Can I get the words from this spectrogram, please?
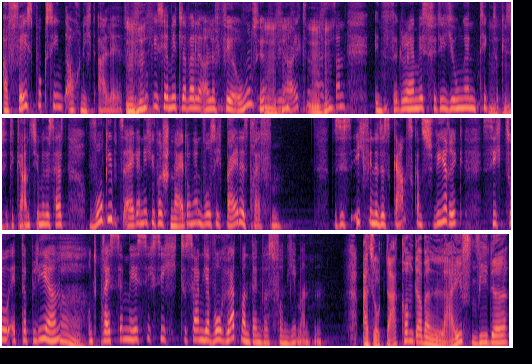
auf Facebook sind auch nicht alle. Facebook ist ja mittlerweile alle für uns, ja, für die Alten heißt es dann. Instagram ist für die Jungen, TikTok ist für die ganz Jungen. Das heißt, wo gibt es eigentlich Überschneidungen, wo sich beides treffen? Das ist, ich finde das ganz, ganz schwierig, sich zu etablieren und pressemäßig sich zu sagen, ja, wo hört man denn was von jemandem? Also da kommt aber live wieder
